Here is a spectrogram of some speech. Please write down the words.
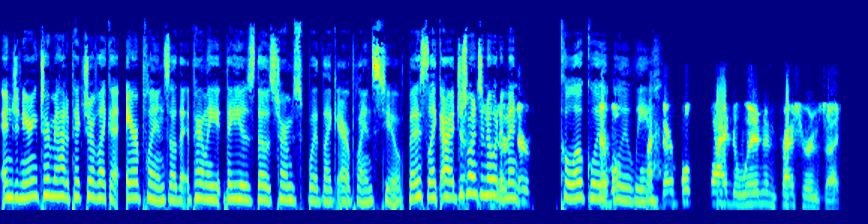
engineering term. It had a picture of like an airplane, so that apparently they use those terms with like airplanes too. But it's like I just wanted to know what it They're- meant They're, colloquially. they're, both, they're both applied to wind and pressure and such.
